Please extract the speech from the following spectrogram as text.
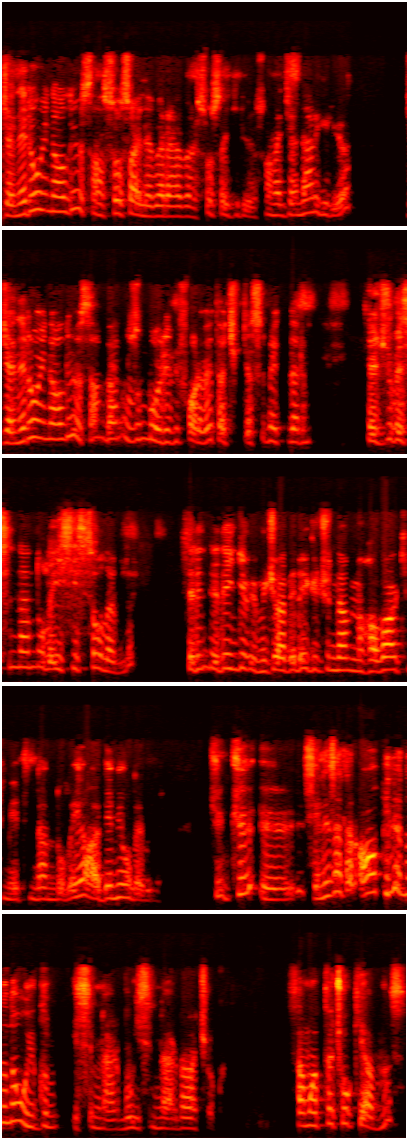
Caner'i oyuna alıyorsan Sosa ile beraber Sosa giriyor. Sonra Caner giriyor. Caner'i oyuna alıyorsan ben uzun boylu bir forvet açıkçası beklerim. Tecrübesinden dolayı Sisse olabilir. Senin dediğin gibi mücadele gücünden ve hava hakimiyetinden dolayı Ademi olabilir. Çünkü e, senin zaten A planına uygun isimler. Bu isimler daha çok. Samat'ta çok yalnız.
